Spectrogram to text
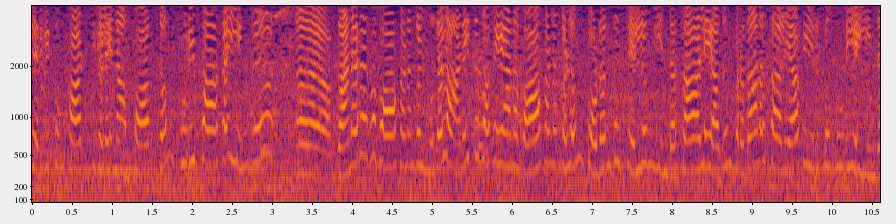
தெரிவிக்கும் காட்சிகளை நாம் பார்த்தோம். குறிப்பாக இங்கு கனரக வாகன வாகனங்கள் முதல் அனைத்து வகையான வாகனங்களும் தொடர்ந்து செல்லும் இந்த சாலை அதுவும் பிரதான சாலையாக இருக்கக்கூடிய இந்த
